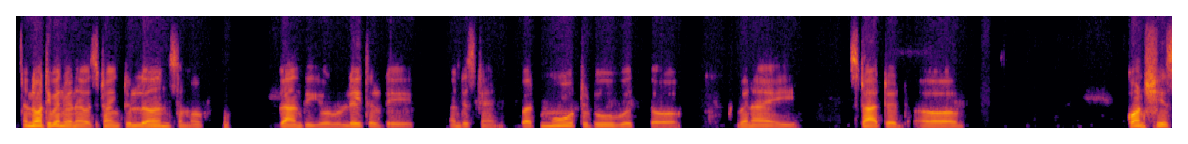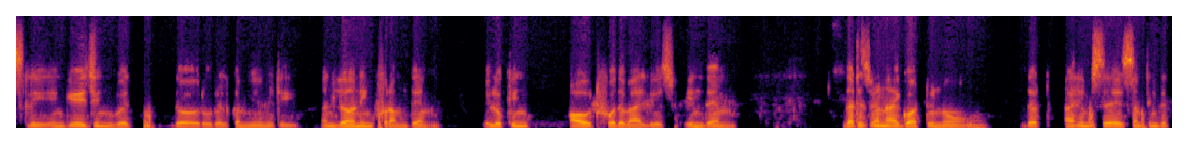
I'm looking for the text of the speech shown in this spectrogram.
and not even when i was trying to learn some of gandhi or later day understand but more to do with uh, when i started uh, consciously engaging with the rural community and learning from them, Mm. looking out for the values in them. That is when I got to know hmm. that ahimsa is something that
